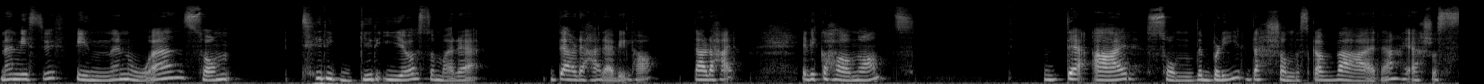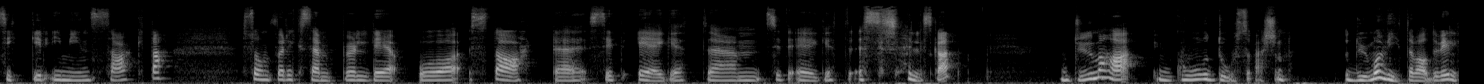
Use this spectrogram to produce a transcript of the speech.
Men hvis vi finner noe som trigger i oss, som bare Det er det her jeg vil ha. Det er det her. Jeg vil ikke ha noe annet. Det er sånn det blir. Det er sånn det skal være. Jeg er så sikker i min sak, da. Som eksempel det å starte sitt eget, um, sitt eget selskap. Du må ha god dose fashion. Du må vite hva du vil.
